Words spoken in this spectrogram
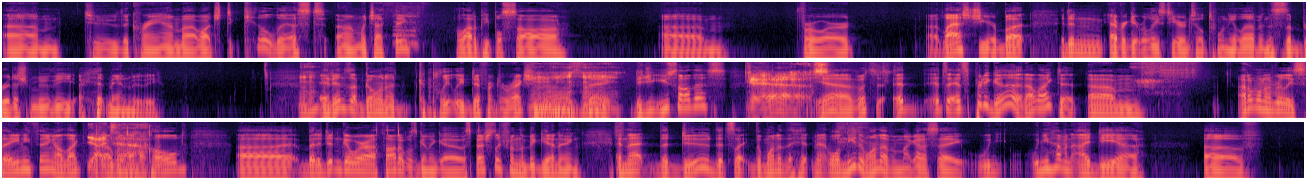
um, to the cram. I watched Kill List, um, which I think a lot of people saw um, for uh, last year, but it didn't ever get released here until 2011. This is a British movie, a hitman movie. It ends up going a completely different direction than you think. Did you you saw this? yes. Yeah, what's it? It's it's pretty good. I liked it. Um, I don't want to really say anything. I liked Yeah, that I I went in cold, uh, but it didn't go where I thought it was going to go, especially from the beginning. And that the dude that's like the one of the hitmen. Well, neither one of them. I got to say, when you, when you have an idea of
